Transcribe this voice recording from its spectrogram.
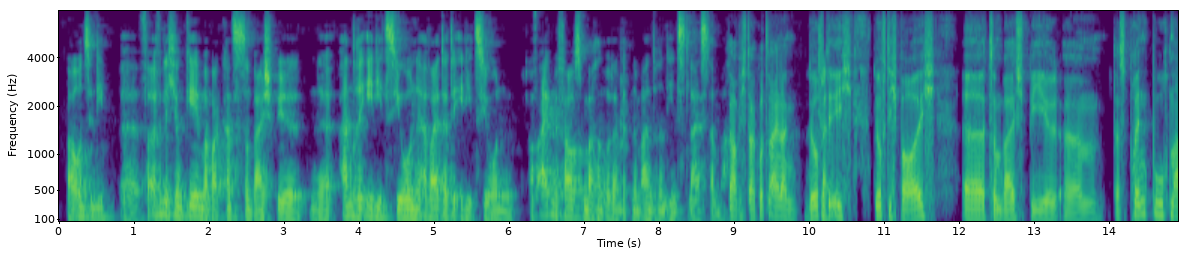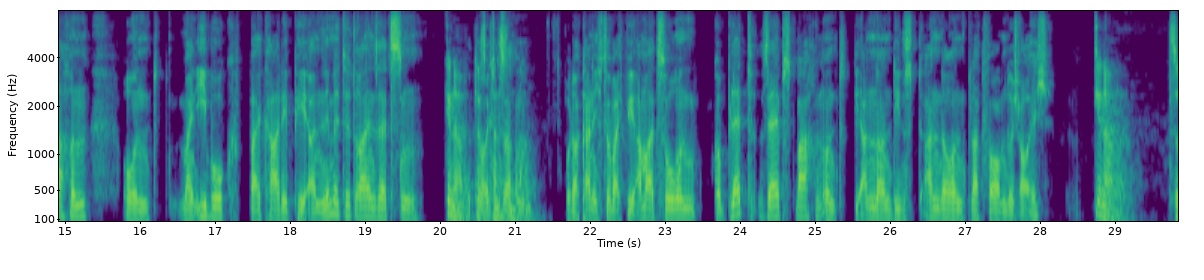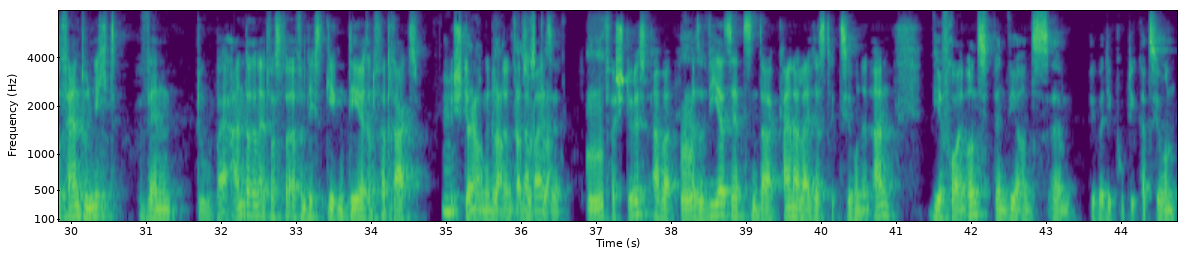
bei uns in die äh, Veröffentlichung geben, aber kannst zum Beispiel eine andere Edition, eine erweiterte Edition auf eigene Faust machen oder mit einem anderen Dienstleister machen. Darf ich da kurz einladen? Dürfte ich, dürfte ich bei euch äh, zum Beispiel ähm, das Printbuch machen und mein E-Book bei KDP Unlimited reinsetzen Genau, das kannst Sachen. du machen. Oder kann ich zum Beispiel Amazon komplett selbst machen und die anderen Dienst, anderen Plattformen durch euch? Genau. Sofern du nicht, wenn du bei anderen etwas veröffentlichst, gegen deren Vertragsbestimmungen ja, in irgendeiner Weise mhm. verstößt. Aber mhm. also wir setzen da keinerlei Restriktionen an. Wir freuen uns, wenn wir uns ähm, über die Publikation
